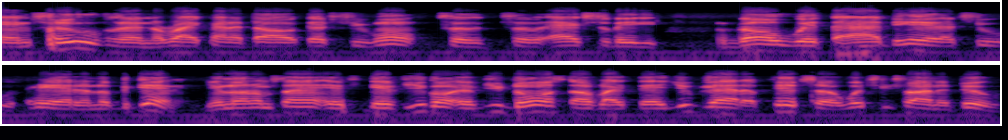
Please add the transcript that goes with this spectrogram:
and choosing the right kind of dog that you want to to actually go with the idea that you had in the beginning. You know what I'm saying? If if you go if you doing stuff like that, you got a picture of what you're trying to do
